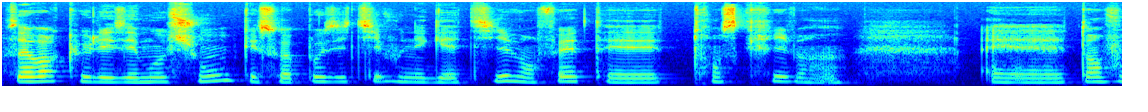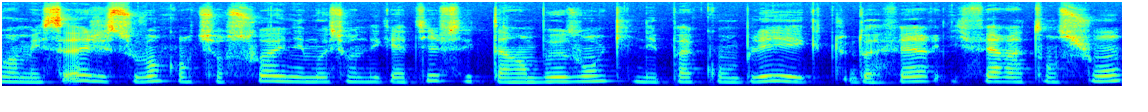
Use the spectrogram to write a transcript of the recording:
savoir que les émotions, qu'elles soient positives ou négatives, en fait, elles transcrivent un, elles t'envoient un message et souvent quand tu reçois une émotion négative, c'est que tu as un besoin qui n'est pas comblé et que tu dois faire y faire attention,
